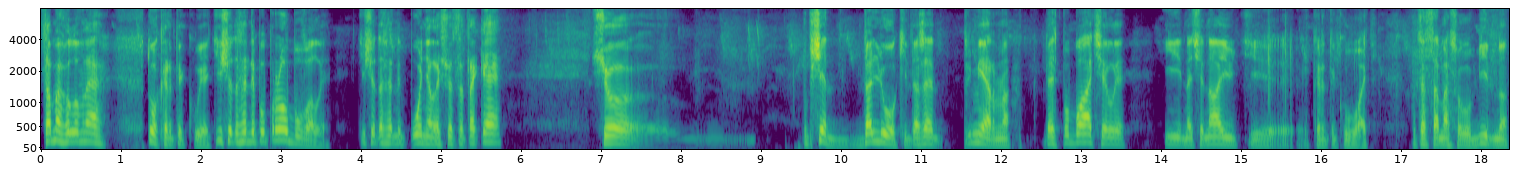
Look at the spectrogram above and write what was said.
саме головне, хто критикує? Ті, що навіть не попробували, ті, що навіть не поняли, що це таке, що взагалі далекі, навіть примерно десь побачили і починають е, критикувати. Оце саме, що обідно.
